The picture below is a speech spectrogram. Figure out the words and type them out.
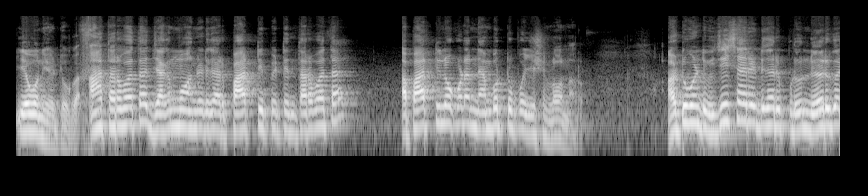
ఏవోని ఆ తర్వాత జగన్మోహన్ రెడ్డి గారు పార్టీ పెట్టిన తర్వాత ఆ పార్టీలో కూడా నెంబర్ టూ పొజిషన్లో ఉన్నారు. అటువంటి విజయసాయి రెడ్డి గారు ఇప్పుడు నేరుగా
